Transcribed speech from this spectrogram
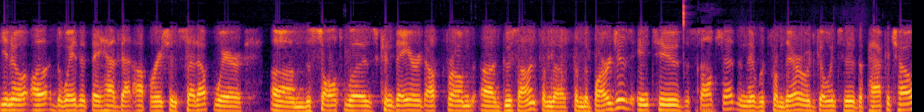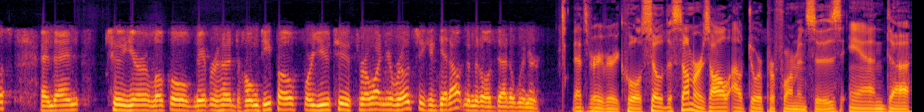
you know uh, the way that they had that operation set up where. Um, the salt was conveyed up from uh, Goose Island from the from the barges into the salt shed, and it would from there it would go into the package house, and then to your local neighborhood Home Depot for you to throw on your road so you could get out in the middle of dead of winter. That's very, very cool. So the summer is all outdoor performances, and uh,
